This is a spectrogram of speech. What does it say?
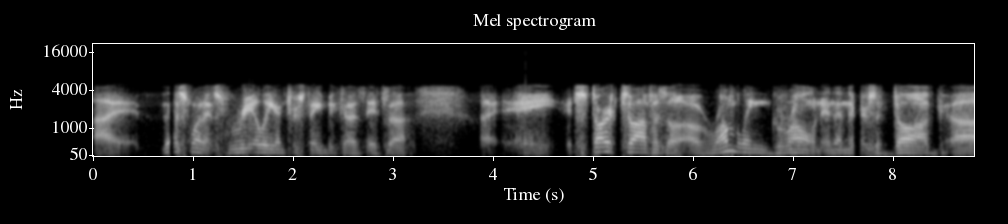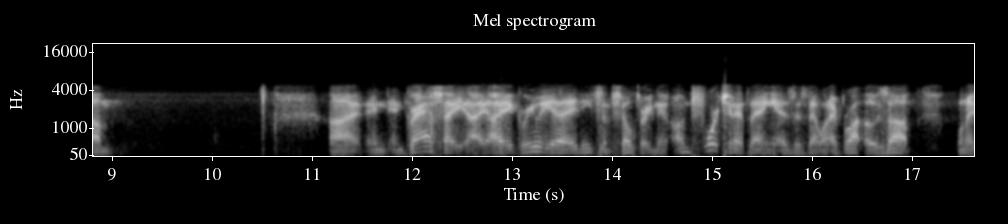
uh, this one is really interesting because it's a, a it starts off as a, a rumbling groan, and then there's a dog. Um, uh, and, and grass, I, I, I agree with you. It needs some filtering. The unfortunate thing is, is that when I brought those up, when I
